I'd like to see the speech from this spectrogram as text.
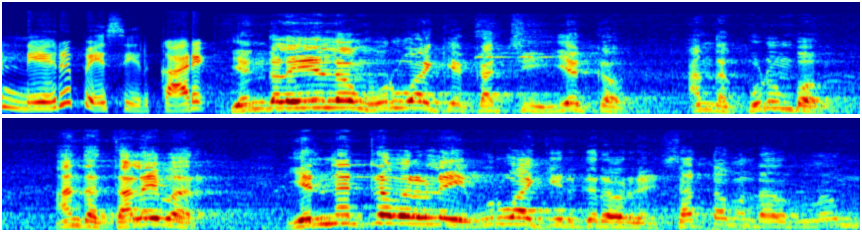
என் நேரு பேசியிருக்காரு. எங்களையெல்லாம் உருவாக்கிய கட்சி இயக்கம் அந்த குடும்பம் அந்த தலைவர் எண்ணற்றவர்களை உருவாக்கி இருக்கிறவர்கள் சட்டமன்றவர்களும்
